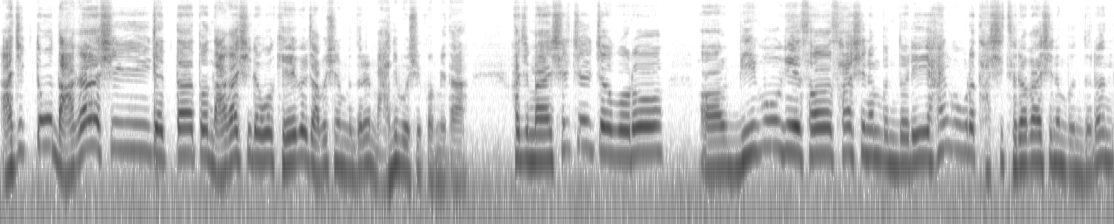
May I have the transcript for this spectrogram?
아직도 나가시겠다 또 나가시려고 계획을 잡으시는 분들을 많이 보실 겁니다. 하지만 실질적으로 어, 미국에서 사시는 분들이 한국으로 다시 들어가시는 분들은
